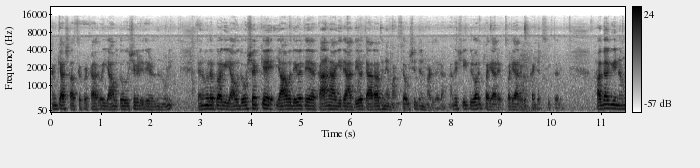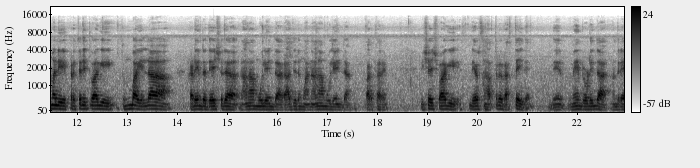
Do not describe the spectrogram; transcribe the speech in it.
ಸಂಖ್ಯಾಶಾಸ್ತ್ರ ಪ್ರಕಾರವಾಗಿ ಯಾವ ದೋಷಗಳಿದೆ ಹೇಳೋದು ನೋಡಿ ತನ್ಮೂಲಕವಾಗಿ ಯಾವ ದೋಷಕ್ಕೆ ಯಾವ ದೇವತೆಯ ಕಾರಣ ಆಗಿದೆ, ಆ ದೇವತೆ ಆರಾಧನೆ ಮಾಡಿಸಿ ಔಷಧಿಯನ್ನು ಮಾಡಿದಾಗ, ಹಾಗೆ ಶೀಘ್ರವಾಗಿ ಪರಿಹಾರ, ಪರಿಹಾರಗಳು ಖಂಡಿತ ಸಿಗ್ತದೆ. ಹಾಗಾಗಿ ನಮ್ಮಲ್ಲಿ ಪ್ರಚಲಿತವಾಗಿ ತುಂಬ ಎಲ್ಲ ಕಡೆಯಿಂದ, ದೇಶದ ನಾನಾ ಮೂಲೆಯಿಂದ, ರಾಜ್ಯದ ನಾನಾ ಮೂಲೆಯಿಂದ ಬರ್ತಾರೆ. ವಿಶೇಷವಾಗಿ ದೇವಸ್ಥಾನ ಹತ್ತಿರ ರಸ್ತೆ ಇದೆ. ಮೇನ್ ರೋಡಿಂದ ಅಂದರೆ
